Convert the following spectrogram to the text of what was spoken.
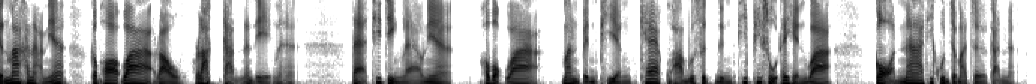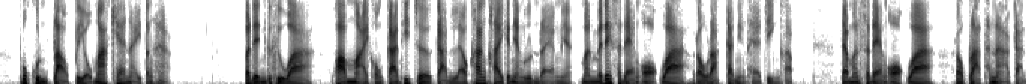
กันมากขนาดเนี้ยก็เพราะว่าเรารักกันนั่นเองนะฮะแต่ที่จริงแล้วเนี่ยเขาบอกว่ามันเป็นเพียงแค่ความรู้สึกหนึ่งที่พิสูจน์ให้เห็นว่า ก่อนหน้าที่คุณจะมาเจอกันน่ะพวกคุณเปล่าเปลี่ยวมากแค่ไหนต่างหากประเด็นก็คือว่า ความหมายของการที่เจอกันแล้วคลั่งไคล้กันอย่างรุนแรงเนี่ยมันไม่ได้แสดงออกว่าเรารักกันอย่างแท้จริงครับ แต่มันแสดงออกว่าเราปรารถนากัน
